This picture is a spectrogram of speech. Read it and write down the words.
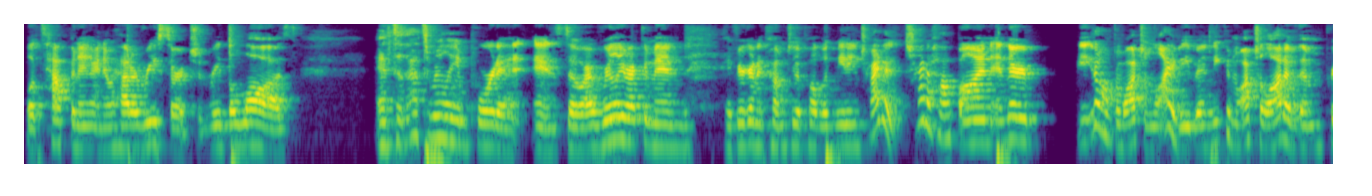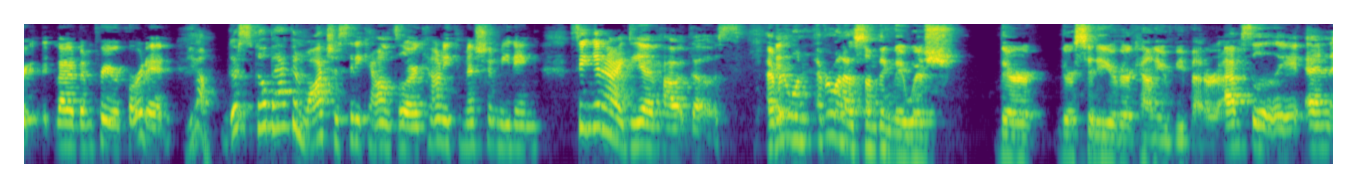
what's happening. I know how to research and read the laws. And so that's really important. And so I really recommend if you're going to come to a public meeting, try to try to hop on and they're you don't have to watch them live even. You can watch a lot of them pre- that have been pre-recorded. Yeah. Just go back and watch a city council or a county commission meeting so you can get an idea of how it goes. Everyone it, everyone has something they wish their their city or their county would be better at. Absolutely. And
